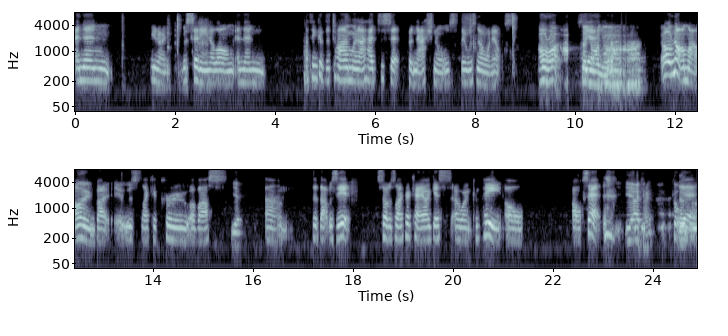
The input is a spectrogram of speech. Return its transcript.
and then you know was setting along, and then I think at the time when I had to set for nationals, there was no one else. All right. So you're on your own. Oh, not on my own, but it was like a crew of us. Yeah. Um, that that was it. So it was like, okay, I guess I won't compete. I'll I'll set. Yeah. Okay. Cool. yeah.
